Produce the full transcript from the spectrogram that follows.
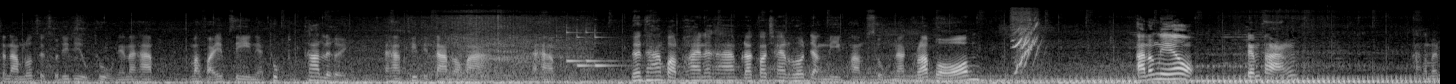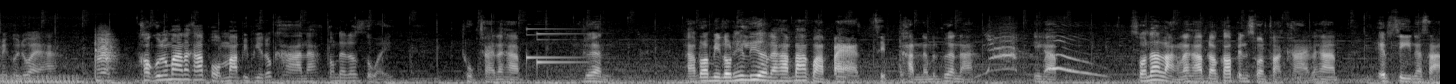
จะนำรถสวยๆดีๆถูกๆเนี่ยนะครับ มาฝ่าย FC เนี่ยทุกทุกท่านเลยนะครับ ที่ติดตามเรามานะครับ เดินทางปลอดภัยนะครับ แล้วก็ใช้รถอย่างมีความสุขนะครับผมอ่าน้องนิวเต็มถังอะทำไมไม่คุยด้วยฮะขอบคุณมากๆนะครับ ผมมาพีพีรถคานะ ต้องได้รถสวย ถูกใจนะครับ เพื่อนครับเรามีรถให้เลือกนะครับมากกว่า 80 คันนะเพื่อนๆนะนี่ครับโซนด้านหลังนะครับเราก็เป็นโซนฝากขายนะครับ FC นี่ยสา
